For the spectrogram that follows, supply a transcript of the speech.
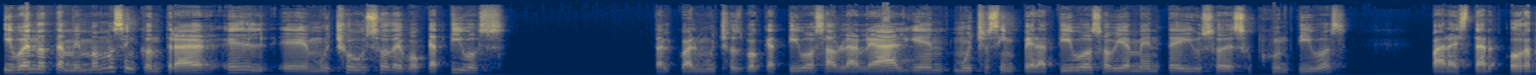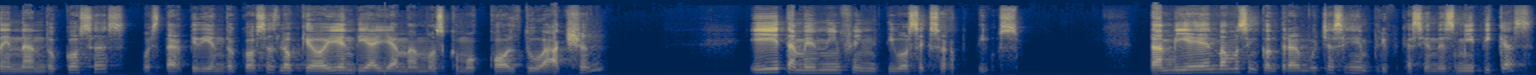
Y bueno, también vamos a encontrar el, eh, mucho uso de vocativos, tal cual, muchos vocativos, hablarle a alguien, muchos imperativos, obviamente, y uso de subjuntivos para estar ordenando cosas o estar pidiendo cosas, lo que hoy en día llamamos como call to action, y también infinitivos exhortativos. También vamos a encontrar muchas ejemplificaciones míticas,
